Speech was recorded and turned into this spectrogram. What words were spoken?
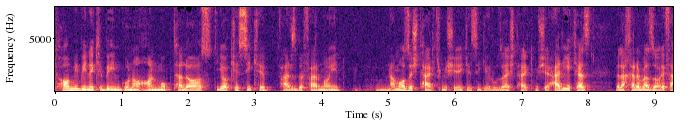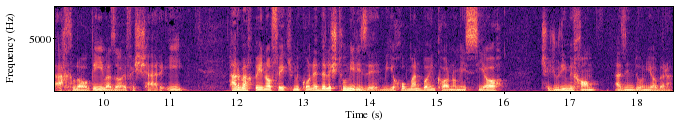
تا می‌بینه که به این گناهان مبتلاست یا کسی که فرض بفرمایید نمازش ترک میشه کسی که روزش ترک میشه هر یک از بالاخره وظایف اخلاقی وظایف شرعی هر وقت به اینا فکر می‌کنه دلش تو میریزه. میگه خب من با این کارنامه سیاه چجوری می‌خوام از این دنیا برم؟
